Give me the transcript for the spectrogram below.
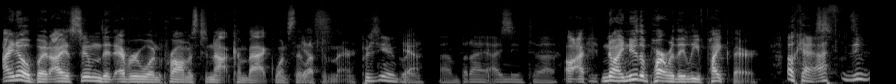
I know, but I assume that everyone promised to not come back once they left him there. presumably. Yeah. Um, but I, I need to. Uh... Oh, I, no, I knew the part where they leave Pike there. Okay, I, you,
